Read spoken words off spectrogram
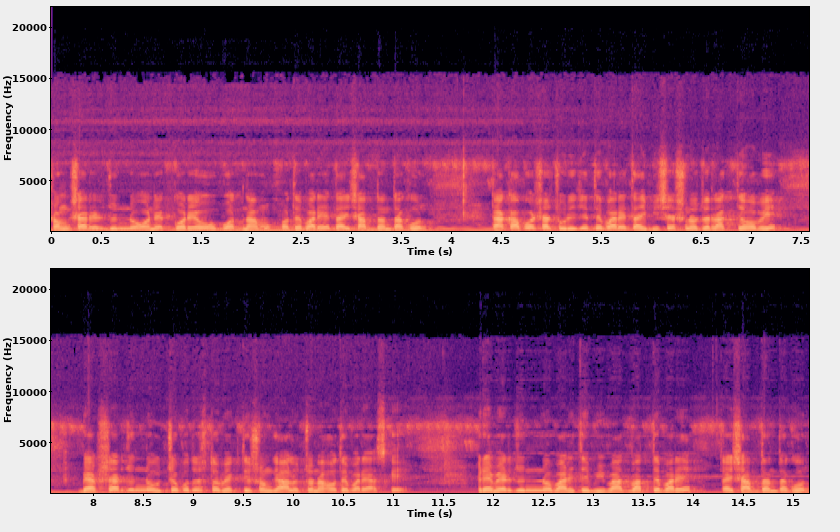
সংসারের জন্য অনেক করেও বদনাম হতে পারে, তাই সাবধান থাকুন। টাকা পয়সা চুরি যেতে পারে, তাই বিশেষ নজর রাখতে হবে। ব্যবসার জন্য উচ্চপদস্থ ব্যক্তির সঙ্গে আলোচনা হতে পারে আজকে। প্রেমের জন্য বাড়িতে বিবাদ বাড়তে পারে, তাই সাবধান থাকুন।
